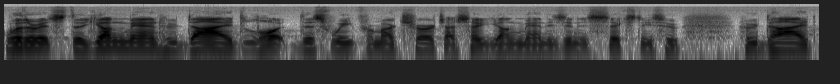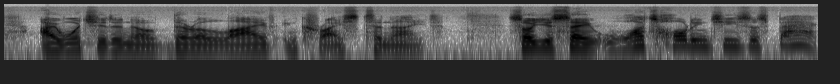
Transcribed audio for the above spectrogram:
whether it's the young man who died this week from our church, I say young man, he's in his 60s, who, who died, I want you to know they're alive in Christ tonight. So you say, what's holding Jesus back?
